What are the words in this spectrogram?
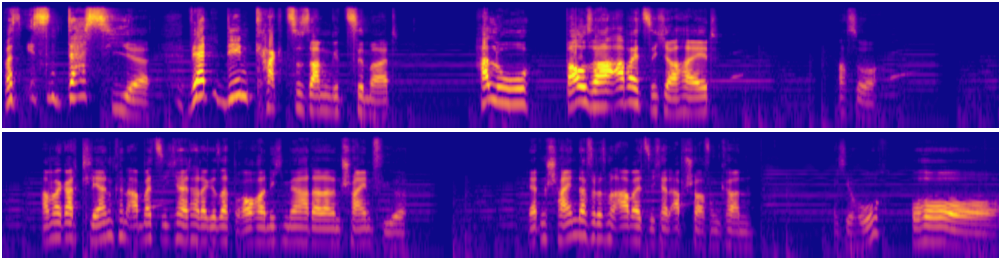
Was ist denn das hier? Wer hat denn den Kack zusammengezimmert? Hallo? Bowser, Arbeitssicherheit. Ach so. Haben wir gerade klären können, Arbeitssicherheit hat er gesagt, braucht er nicht mehr, hat er da einen Schein für. Der hat einen Schein dafür, dass man Arbeitssicherheit abschaffen kann. Bin ich hier hoch? Oh.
